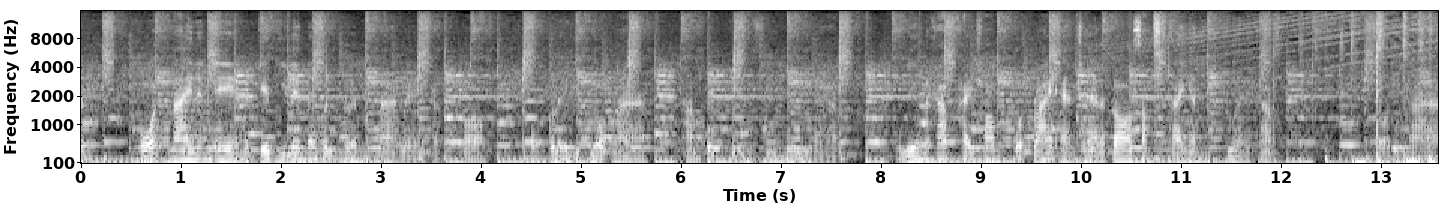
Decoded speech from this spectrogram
ม Post Night นั่นเอง เป็นเกมที่เล่นได้เพลินๆมากๆเลยนะครับ ก็ผมก็เลยหยิบยกมาทำเป็นเกมซีรีส์นะครับอย่าลืมนะครับ ใครชอบกดไลค์แอนแชร์แล้วก็ Subscribe กันด้วยนะครับ สวัสดีครับ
